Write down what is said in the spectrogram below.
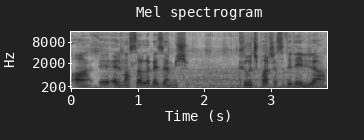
a- e, elmaslarla bezenmiş kılıç parçası dedi Elilağım.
